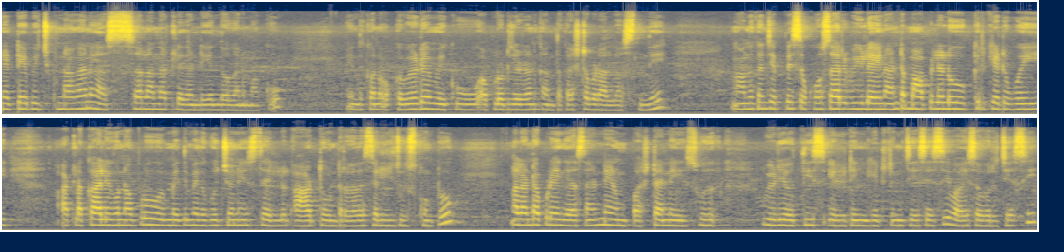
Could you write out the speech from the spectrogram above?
నెట్ వేయించుకున్నా కానీ అస్సలు అందట్లేదండి ఏందో కానీ మాకు. ఎందుకని ఒక వీడియో మీకు అప్లోడ్ చేయడానికి అంత కష్టపడాల్సి వస్తుంది. అందుకని చెప్పేసి ఒక్కోసారి వీలైన అంటే మా పిల్లలు క్రికెట్ పోయి అట్లా ఖాళీగా ఉన్నప్పుడు మెద్ది మీద కూర్చొని సెల్ ఆడుతూ ఉంటారు కదా సెల్ చూసుకుంటూ. అలాంటప్పుడు ఏం చేస్తానంటే నేను ఫస్ట్ అన్ని వీడియో తీసి ఎడిటింగ్ ఎడిటింగ్ చేసేసి వాయిస్ ఓవర్ ఇచ్చేసి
